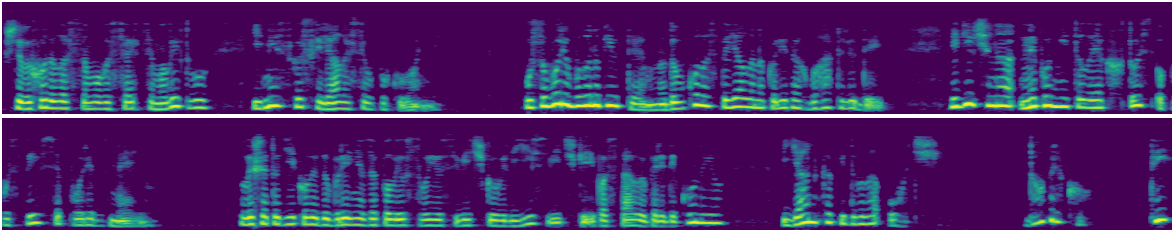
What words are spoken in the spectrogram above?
що виходила з самого серця молитву і низько схилялася в поклоні. У соборі було напівтемно, довкола стояло на колінах багато людей, і дівчина не помітила, як хтось опустився поряд з нею. Лише тоді, коли Добриня запалив свою свічку від її свічки і поставив перед іконою, Янка підвела очі. Добрику, ти?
